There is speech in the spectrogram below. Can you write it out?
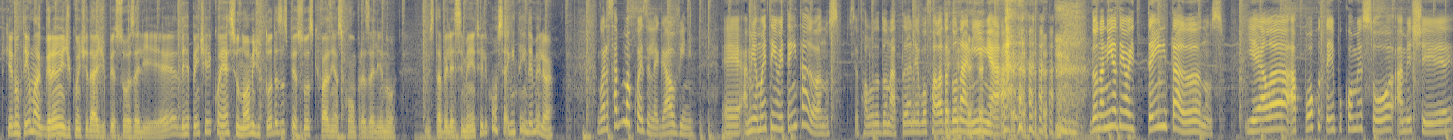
Porque não tem uma grande quantidade de pessoas ali. É, de repente ele conhece o nome de todas as pessoas que fazem as compras ali no, no estabelecimento e ele consegue entender melhor. Agora, sabe uma coisa legal, Vini? É, a minha mãe tem 80 anos. Você falou da Dona Tânia, eu vou falar da Dona Ninha. Dona Ninha tem 80 anos. E ela, há pouco tempo, começou a mexer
